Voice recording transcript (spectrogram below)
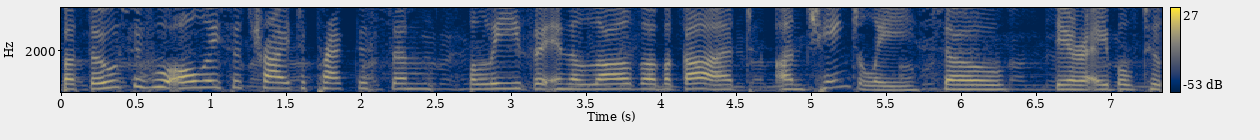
But those who always try to practice them believe in the love of God unchangingly, so they are able to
